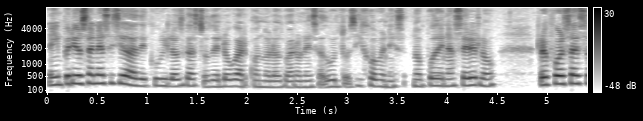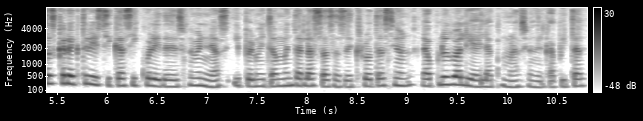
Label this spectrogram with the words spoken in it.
La imperiosa necesidad de cubrir los gastos del hogar cuando los varones adultos y jóvenes no pueden hacerlo refuerza estas características y cualidades femeninas y permite aumentar las tasas de explotación, la plusvalía y la acumulación del capital.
